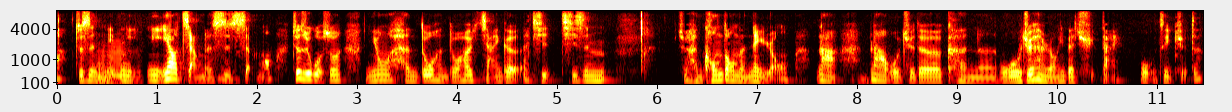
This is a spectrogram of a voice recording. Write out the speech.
啦，就是你你你要讲的是什么？就如果说你用了很多很多，他讲一个其其实就很空洞的内容，那那我觉得可能我觉得很容易被取代，我自己觉得。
